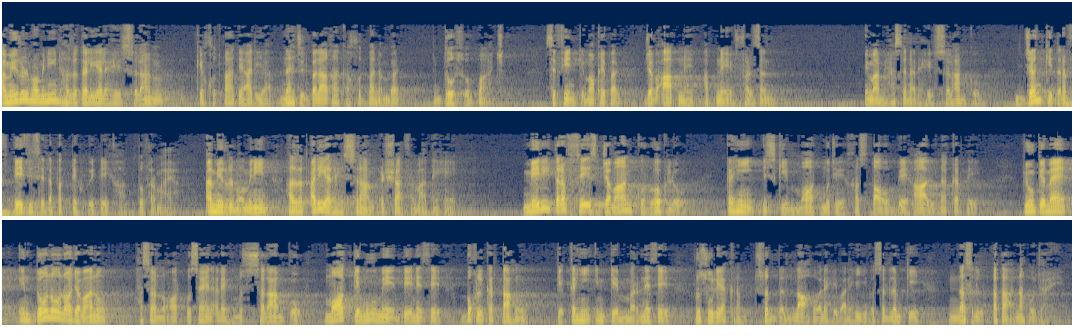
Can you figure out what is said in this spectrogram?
امیر المومنین حضرت علی علیہ السلام کے خطبات عالیہ نہج البلاغہ کا خطبہ نمبر دو سو پانچ۔ صفین کے موقع پر جب آپ نے اپنے فرزند امام حسن علیہ السلام کو جنگ کی طرف تیزی سے لپکتے ہوئے دیکھا تو فرمایا امیر المومنین حضرت علی علیہ السلام ارشاد فرماتے ہیں، میری طرف سے اس جوان کو روک لو، کہیں اس کی موت مجھے خستہ و بے حال نہ کر دے۔ کیونکہ میں ان دونوں نوجوانوں حسن اور حسین علیہ السلام کو موت کے منہ میں دینے سے بخل کرتا ہوں کہ کہیں ان کے مرنے سے رسول اکرم صلی اللہ علیہ وسلم کی نسل قطع نہ ہو جائے۔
